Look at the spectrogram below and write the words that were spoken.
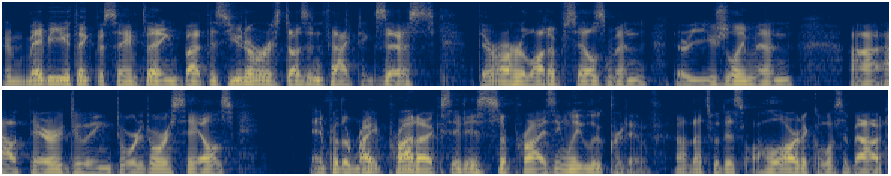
And maybe you think the same thing, but this universe does in fact exist. There are a lot of salesmen, they're usually men uh, out there doing door to door sales. And for the right products, it is surprisingly lucrative. Uh, that's what this whole article was about.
